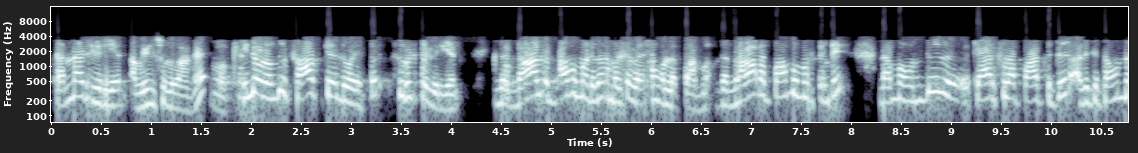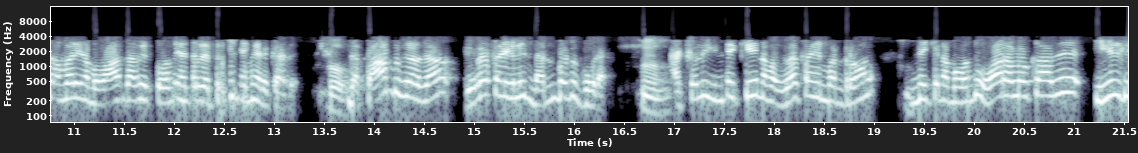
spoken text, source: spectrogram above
கண்ணாடி விரியன் அப்படின்னு சொல்லுவாங்க. ஓகே. இன்னொன்னு வந்து சாஸ்கேல்டு வைப்பர் சுருட்ட விரியன். இந்த நாலு பாம்பு மட்டும் தான் நம்மள்ட்ட விஷம் உள்ள பாம்பு. இந்த நாலு பாம்பு மட்டுமே நம்ம வந்து கேர்ஃபுல்லா பார்த்துட்டு அதுக்கு தகுந்த மாதிரி நம்ம வாழ்ந்தாவே போதும் எந்த பிரச்சனையுமே இருக்காது. இந்த பாம்புகள் தான் விவசாயிகளின் நண்பனும் கூட. ஆக்சுவலி இன்னைக்கு நம்ம விவசாயம் பண்றோம். இன்னைக்கு நம்ம வந்து ஓரளவுக்காவது ஈல்டு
